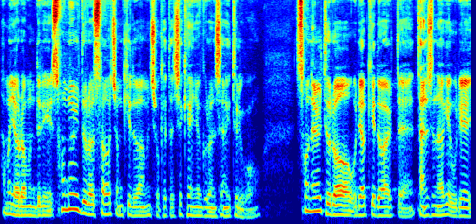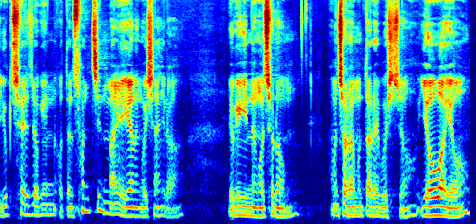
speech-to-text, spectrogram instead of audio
한번 여러분들이 손을 들어서 좀 기도하면 좋겠다. 제 개인적으로 그런 생각이 들고 손을 들어 우리가 기도할 때 단순하게 우리의 육체적인 어떤 손짓만 얘기하는 것이 아니라 여기 있는 것처럼 한번 저를 한번 따라해 보시죠. 여호와여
